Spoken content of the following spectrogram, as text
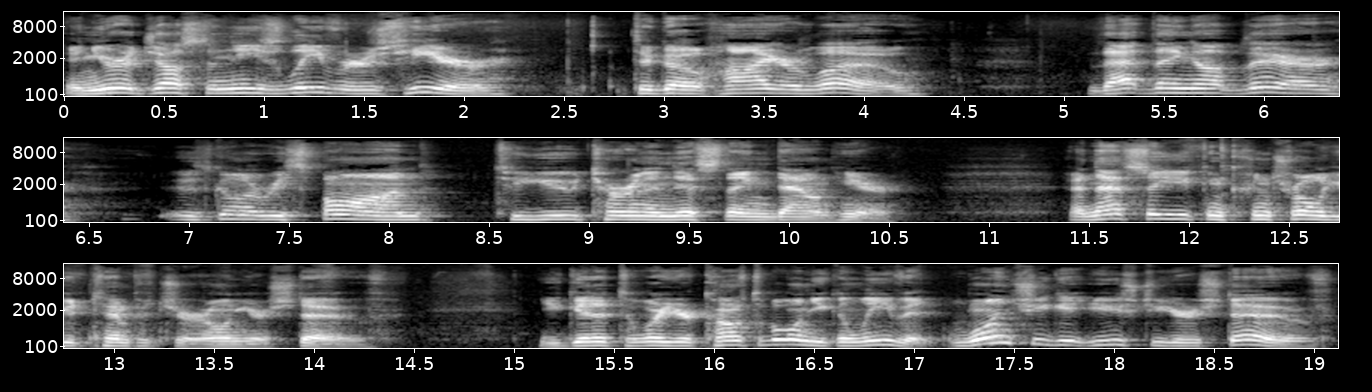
and you're adjusting these levers here to go high or low, that thing up there is going to respond to you turning this thing down here. And that's so you can control your temperature on your stove. You get it to where you're comfortable and you can leave it. Once you get used to your stove,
